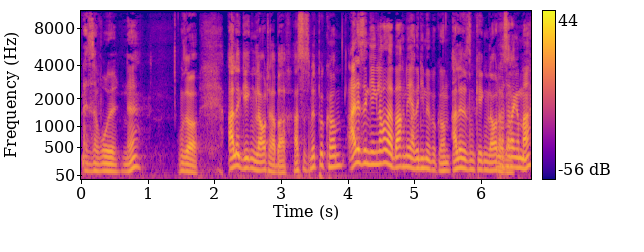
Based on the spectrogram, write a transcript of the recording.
Das ist ja wohl, ne? So, alle gegen Lauterbach. Hast du es mitbekommen? Alle sind gegen Lauterbach? Nee, habe ich nicht mitbekommen. Alle sind gegen Was hat er Lauterbach. gemacht?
